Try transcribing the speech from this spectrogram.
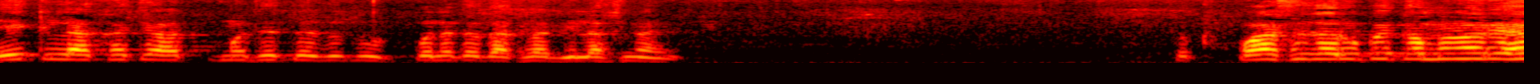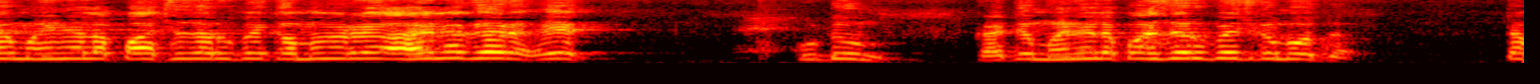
एक लाखाच्या आतमध्ये त्याचा उत्पन्नाचा दाखला दिलाच नाही. तर पाच हजार रुपये कमवणारे आहे महिन्याला पाच हजार रुपये कमवणारे आहे ना घर? एक. कुटुंब. काय ते महिन्याला पाच हजार रुपयेच कमवतं. तर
